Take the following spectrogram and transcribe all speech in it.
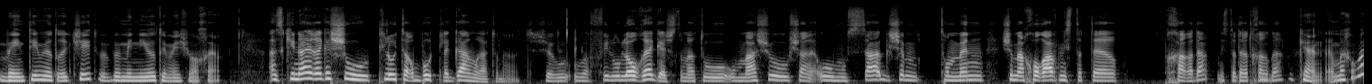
באינטימיות רגשית ובמיניות עם מישהו אחר. אז קנאה היא רגש שהוא תלוי תרבות לגמרי, את אומרת. שהוא הוא אפילו לא רגש, זאת אומרת, הוא, הוא משהו, ש... הוא מושג שטומן, שמאחוריו מסתתר חרדה? מסתתרת חרדה? כן, מאחורי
